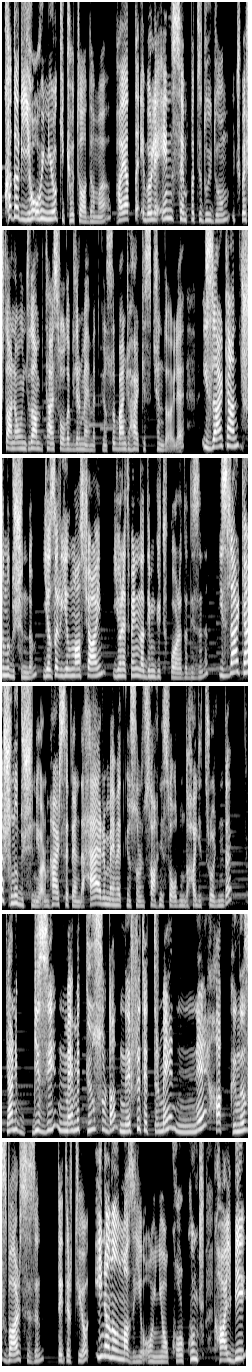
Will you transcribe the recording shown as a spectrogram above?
o kadar iyi oynuyor ki kötü adamı. Hayatta e, böyle en sempati duyduğum 3-5 tane oyuncudan bir tanesi olabilir Mehmet Günsur. Bence herkes için de öyle. İzlerken şunu düşündüm. Yazarı Yılmaz Şahin, yönetmeni Nadim Güç bu arada dizinin. İzlerken şunu düşünüyorum her seferinde. Her Mehmet Günsur'un sahnesi olduğunda Halit rolünde. Yani bizi Mehmet Günsur'dan nefret ettirmeye ne hakkınız var sizin dedirtiyor. İnanılmaz iyi oynuyor. Korkunç. Kalbi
